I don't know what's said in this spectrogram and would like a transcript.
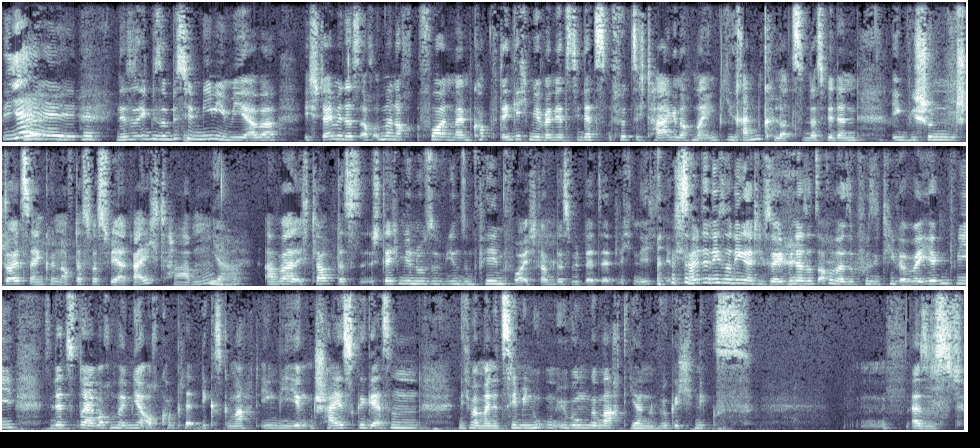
Yay! Das ist irgendwie so ein bisschen Mimimi, aber ich stelle mir das auch immer noch vor in meinem Kopf, denke ich mir, wenn jetzt die letzten 40 Tage noch mal irgendwie ranklotzen, dass wir dann irgendwie schon stolz sein können auf das, was wir erreicht haben. Ja. Aber ich glaube, das stelle ich mir nur so wie in so einem Film vor. Ich glaube, das wird letztendlich nicht. Ich sollte nicht so negativ sein. Ich bin ja sonst auch immer so positiv. Aber irgendwie die letzten drei Wochen bei mir auch komplett nichts gemacht. Irgendwie irgendeinen Scheiß gegessen. Nicht mal meine 10-Minuten-Übungen gemacht. Die nun wirklich nichts. Also es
